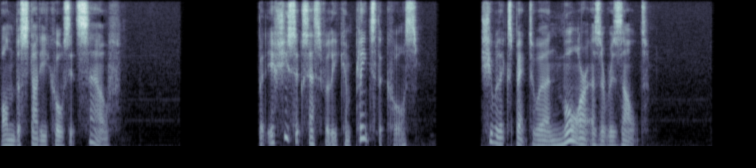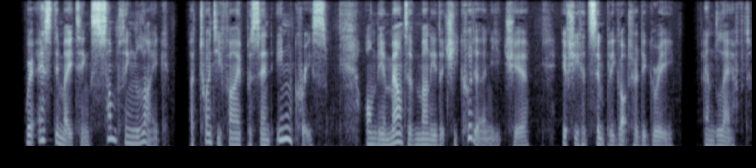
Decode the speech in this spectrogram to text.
on the study course itself. But if she successfully completes the course, she will expect to earn more as a result. We're estimating something like a 25% increase on the amount of money that she could earn each year if she had simply got her degree and left.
